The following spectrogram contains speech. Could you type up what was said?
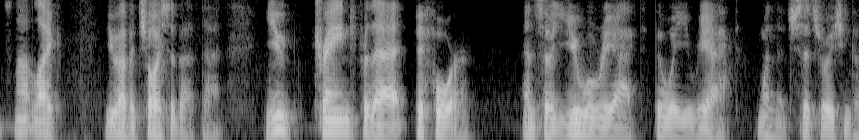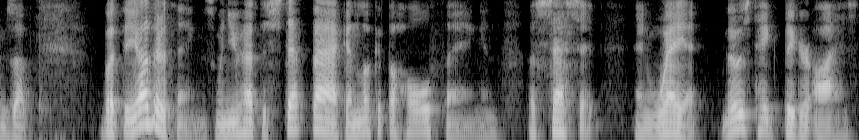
It's not like you have a choice about that. You trained for that before, and so you will react the way you react when the situation comes up. But the other things, when you have to step back and look at the whole thing and assess it and weigh it, those take bigger eyes.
